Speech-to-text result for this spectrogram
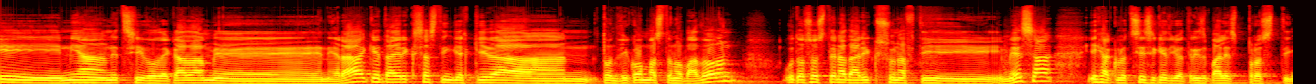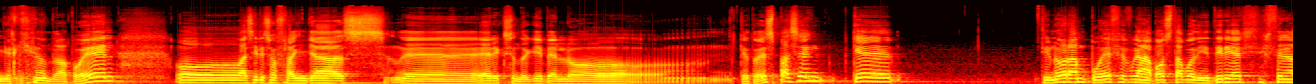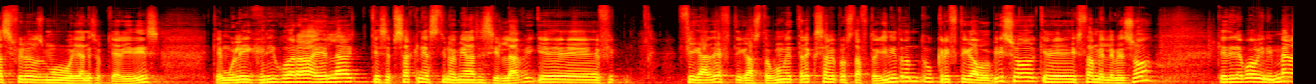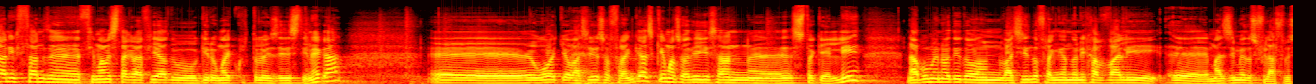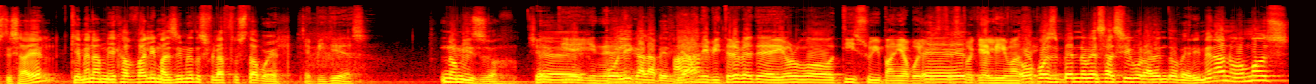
μια έτσι δωδεκάδα με νερά και τα έριξα στην κερκίδα των δικών μας των οπαδών ούτως ώστε να τα ρίξουν αυτοί μέσα. Είχα κλωτσίσει και δύο-τρεις μπάλες προς την κερκίδα του ΑΠΟΕΛ. Ο Βασίλης ο Φραγκιάς ε, έριξε το κύπελο και το έσπασε και την ώρα που έφευγα να πάω στα αποδητήρια ήρθε ένας φίλος μου, ο Γιάννης και μου λέει γρήγορα έλα και σε ψάχνει η αστυνομία να σε συλλάβει και Φυγαδεύτηκα, στο πούμε, τρέξαμε προς το αυτοκίνητο του, κρύφτηκα από πίσω και ήρθαμε λεμεσό. Και την επόμενη μέρα ήρθαν, ε, θυμάμαι, στα γραφεία του κ. Μάικλ του Λοϊζίδη στην ΕΚΑ. Ε, εγώ και ο ναι. Βασίλης ο Φραγκιάς και μας οδήγησαν ε, στο κελί. Να πούμε ότι τον Βασίλη τον Φραγκιάν τον είχα βάλει ε, μαζί με τους φιλάθλους της ΑΕΛ και εμένα με είχα βάλει μαζί με τους φιλάθλους του ΑΠΟΕΛ. Επιτίδες. Νομίζω. Και ε, τι έγινε; Πολύ καλά παιδιά. Αν επιτρέπετε, Γιώργο, τι σου είπαν οι απολύτες ε, στο κελί μας; Όπως μπαίνω μέσα σίγουρα δεν το περίμεναν, όμως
